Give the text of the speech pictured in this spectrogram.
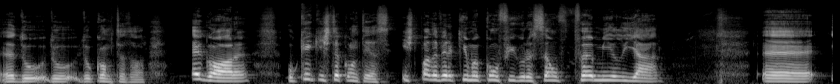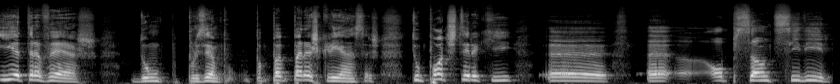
uh, do, do, do computador. Agora, o que é que isto acontece? Isto pode haver aqui uma configuração familiar Uh, e através de um, por exemplo, para as crianças, tu podes ter aqui uh, a opção de decidir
